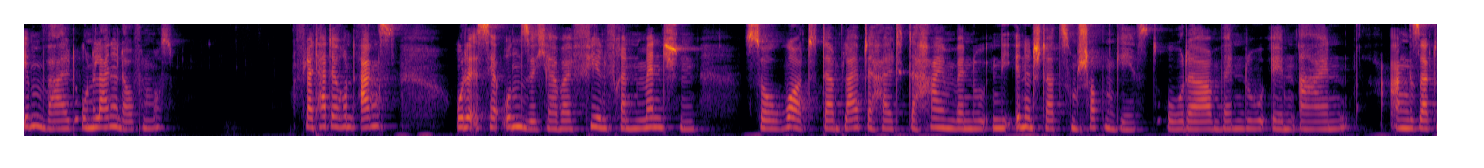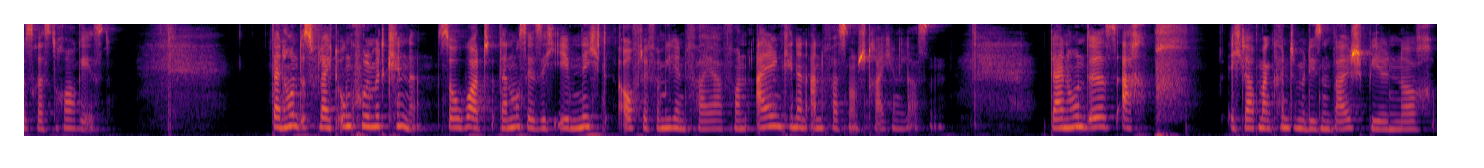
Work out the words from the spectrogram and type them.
im Wald ohne Leine laufen muss. Vielleicht hat der Hund Angst oder ist er unsicher bei vielen fremden Menschen. So what? Dann bleibt er halt daheim, wenn du in die Innenstadt zum Shoppen gehst oder wenn du in ein angesagtes Restaurant gehst. Dein Hund ist vielleicht uncool mit Kindern. So what? Dann muss er sich eben nicht auf der Familienfeier von allen Kindern anfassen und streicheln lassen dein Hund ist, ach, pff, ich glaube, man könnte mit diesen Beispielen noch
